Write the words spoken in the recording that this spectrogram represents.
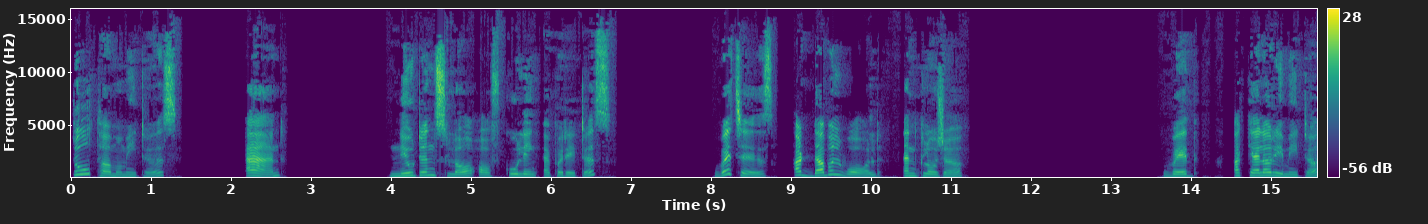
two thermometers, and Newton's law of cooling apparatus, which is a double walled enclosure with a calorimeter,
